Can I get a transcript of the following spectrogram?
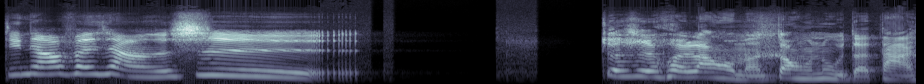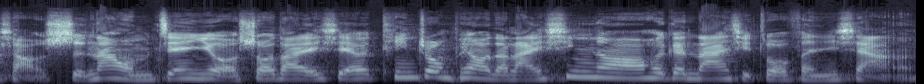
今天要分享的是，就是会让我们动怒的大小事。那我们今天也有收到一些听众朋友的来信哦，会跟大家一起做分享。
